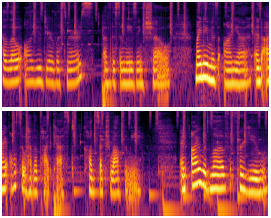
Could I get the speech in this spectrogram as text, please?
Hello, all you dear listeners of this amazing show. My name is Anya, and I also have a podcast called Sexual Alchemy. And I would love for you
